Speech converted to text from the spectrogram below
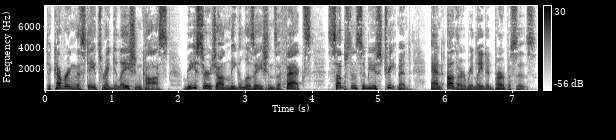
to covering the state's regulation costs, research on legalization's effects, substance abuse treatment, and other related purposes.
